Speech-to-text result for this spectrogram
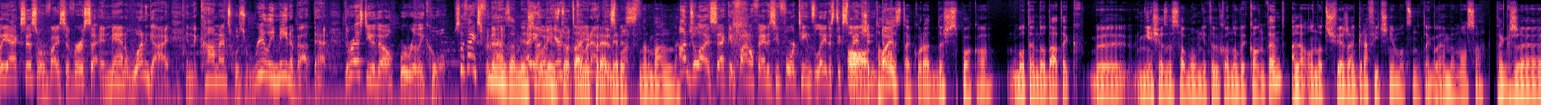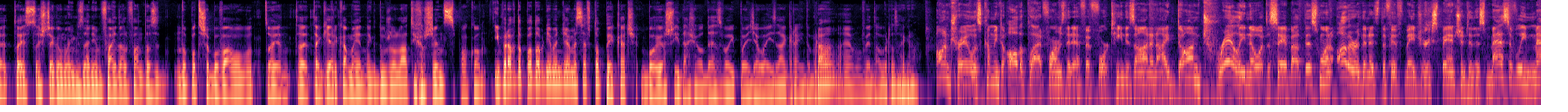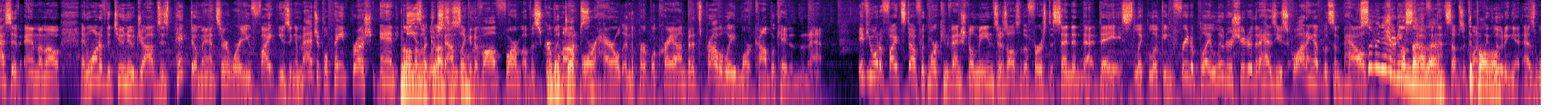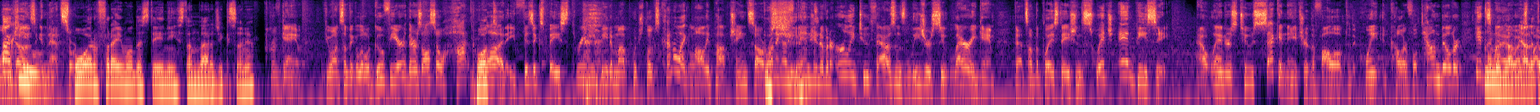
early access or vice versa, and man, one guy in the comments was really mean about that. The rest of you, though, were really cool. So thanks for that. anyway, here's what's coming out this month. On July 2nd, Final Fantasy XIV's latest oh, expansion... O, to jest akurat dość spoko. bo ten dodatek y, niesie ze sobą nie tylko nowy content, ale on odświeża graficznie mocno tego MMOSa. Także to jest coś, czego moim zdaniem Final Fantasy no, potrzebowało, bo to, ta, ta gierka ma jednak dużo lat już, więc spoko. I prawdopodobnie będziemy se w to pykać, bo Yoshida się odezwał i powiedział, ej zagraj, dobra? A ja mówię, dobra, zagram. On Trail is coming to all the platforms that FF14 is on and I don't really know what to say about this one other than it's the fifth major expansion to this massively massive MMO and one of the two new jobs is is Pictomancer, where you fight using a magical paintbrush and no, easel, which sounds like an evolved form of a Scribblenot or Harold and the Purple Crayon, but it's probably more complicated than that. If you want to fight stuff with more conventional means, there's also the first Ascendant that day, a slick-looking free-to-play looter shooter that has you squatting up with some pals, shooting stuff and then subsequently looting it, as one does in that sort Warframe Destiny, of game. If you want something a little goofier, there's also Hot what? Blood, a physics-based 3D beat 'em up, which looks kind of like Lollipop Chainsaw Bullshit. running on the engine of an early 2000s Leisure Suit Larry game. That's on the PlayStation, Switch, and PC. Outlanders 2 Second Nature, the follow-up to the quaint and colorful town builder, hits iOS by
